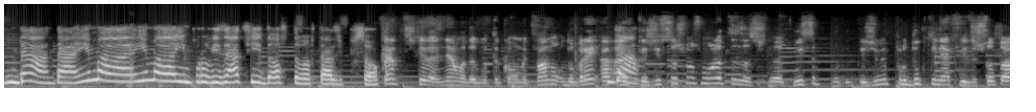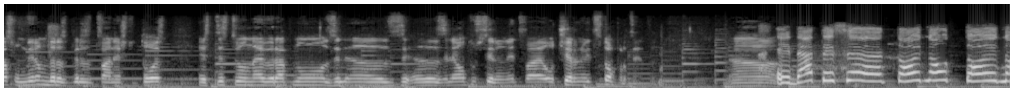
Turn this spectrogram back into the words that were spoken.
Да, да, има, има импровизации доста в тази посока. Как ще да няма да го таковаме това, но добре, а, Да. а кажи всъщност, моля те, за, кои са, кажи ми продукти някакви, защото аз умирам да разбера за това нещо. Тоест, естествено, най-вероятно зеленото сирене, това е от черновите 100%. Е, да, те са. То е едно от, то е едно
